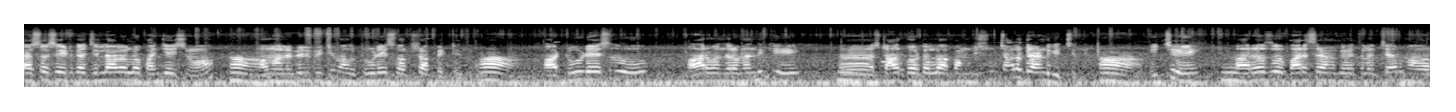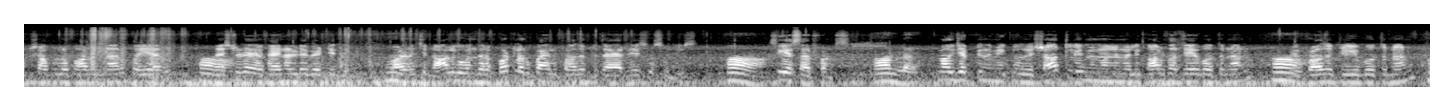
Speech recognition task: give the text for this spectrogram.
అసోసియేట్గా జిల్లాలలో పనిచేసినాము మమ్మల్ని పిలిపించి మాకు టూ డేస్ వర్క్ షాప్ పెట్టింది. ఆ, టూ డేస్ ఆరు వందల మందికి స్టార్ హోటల్లో అకామిడేషన్ చాలా గ్రాండ్గా ఇచ్చింది. ఆ, ఇచ్చి ఆ రోజు పారిశ్రామికవేత్తలు వచ్చారు మా వర్క్ షాప్లో పాల్గొన్నారు పోయారు. నెక్స్ట్ డే ఫైనల్ డే పెట్టింది. వాళ్ళ నుంచి నాలుగు వందల కోట్ల రూపాయల ప్రాజెక్ట్ తయారు చేసి వసూలు చేసింది సిఎస్ఆర్ ఫండ్స్. మాకు చెప్పింది మీకు షార్ట్లీ మిమ్మల్ని మళ్ళీ కాల్ఫర్ చేయబోతున్నాను. ఆ. మీకు ప్రాజెక్ట్ ఇవ్వబోతున్నాను.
